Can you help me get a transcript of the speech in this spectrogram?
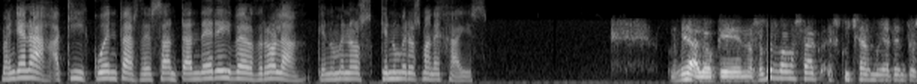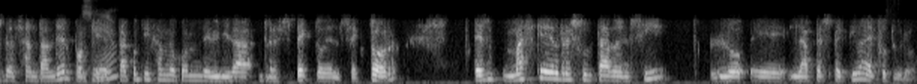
Mañana aquí cuentas de Santander e Iberdrola. ¿Qué números, qué números manejáis? Pues mira, lo que nosotros vamos a escuchar muy atentos del Santander, porque está cotizando con debilidad respecto del sector, es más que el resultado en sí, eh, la perspectiva de futuro.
